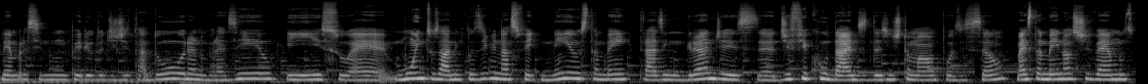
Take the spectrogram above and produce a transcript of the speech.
lembra-se de um período de ditadura no Brasil, e isso é muito usado, inclusive nas fake news, também trazem grandes eh, dificuldades da gente tomar uma posição, mas também nós tivemos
